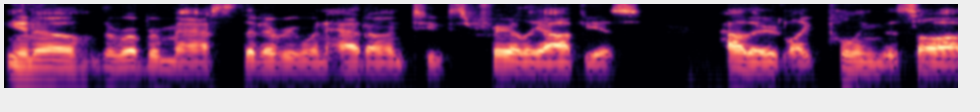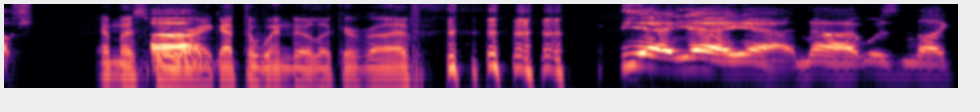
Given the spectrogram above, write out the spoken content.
you know, the rubber masks that everyone had on too. It's fairly obvious how they're like pulling this off. That must be um, where I um, got the window licker vibe. yeah, yeah, yeah. No, it wasn't like,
